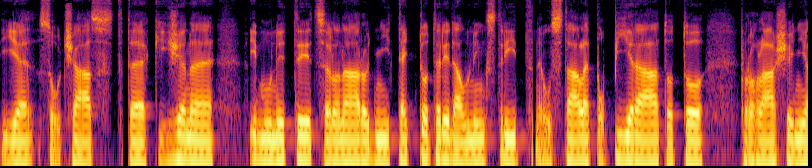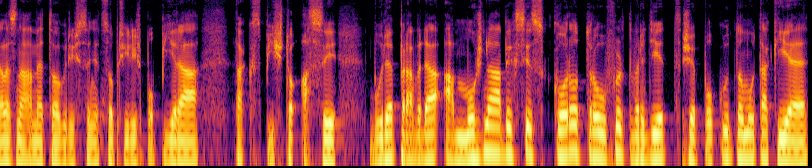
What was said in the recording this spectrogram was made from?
je součást té kýžené imunity celonárodní. Teď to tedy Downing Street neustále popírá toto prohlášení, ale známe to, když se něco příliš popírá, tak spíš to asi bude pravda a možná bych si skoro troufl tvrdit, že pokud tomu tak je,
